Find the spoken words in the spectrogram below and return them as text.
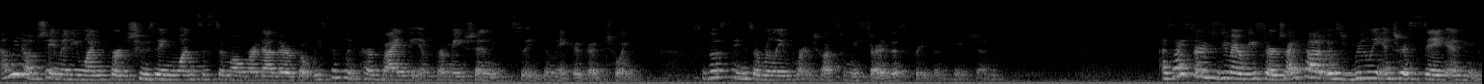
And we don't shame anyone for choosing one system over another, but we simply provide the information so that you can make a good choice. So those things are really important to us when we started this presentation. As I started to do my research, I thought it was really interesting and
